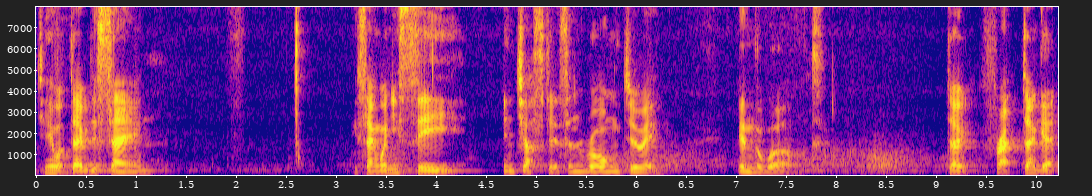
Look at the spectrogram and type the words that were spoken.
Do you hear what David is saying? He's saying, when you see injustice and wrongdoing in the world. Don't fret, don't get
